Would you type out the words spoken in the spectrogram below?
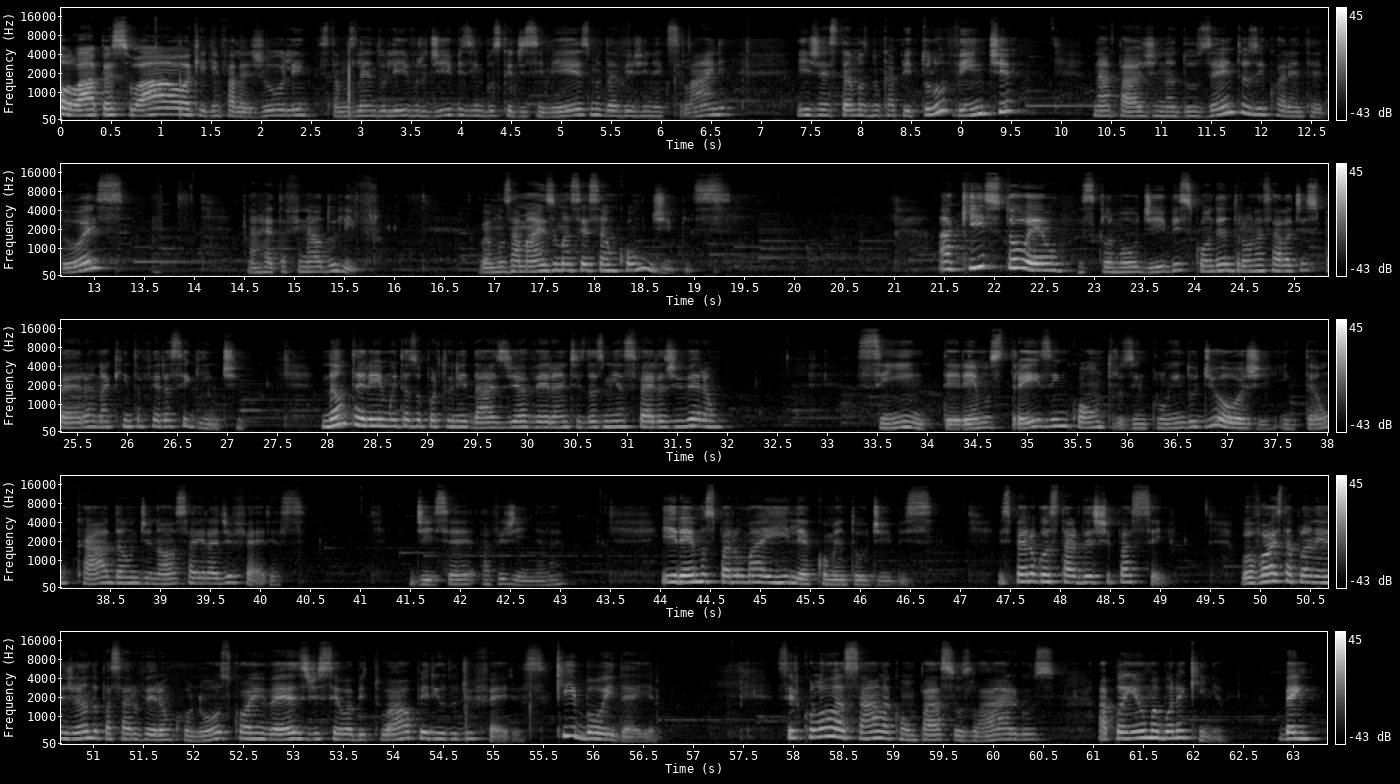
Olá pessoal, aqui quem fala é Julie. Estamos lendo o livro Dibs em Busca de Si Mesmo, da Virginia Exline, e já estamos no capítulo 20, na página 242, na reta final do livro. Vamos a mais uma sessão com Dibs. Aqui estou eu! exclamou Dibs quando entrou na sala de espera na quinta-feira seguinte. Não terei muitas oportunidades de a ver antes das minhas férias de verão. Sim, teremos três encontros, incluindo o de hoje, então cada um de nós sairá de férias, disse a Virgínia, né? Iremos para uma ilha, comentou Dibs. Espero gostar deste passeio. Vovó está planejando passar o verão conosco ao invés de seu habitual período de férias. Que boa ideia! Circulou a sala com passos largos, apanhou uma bonequinha. Bem,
